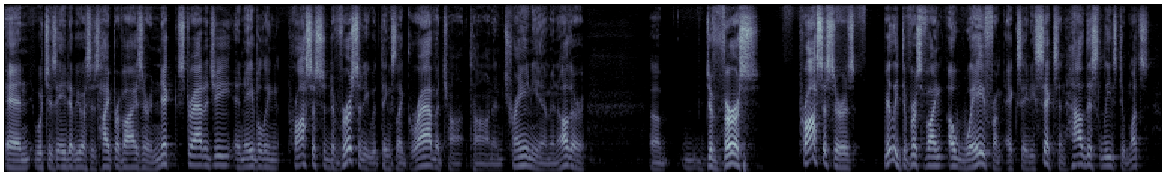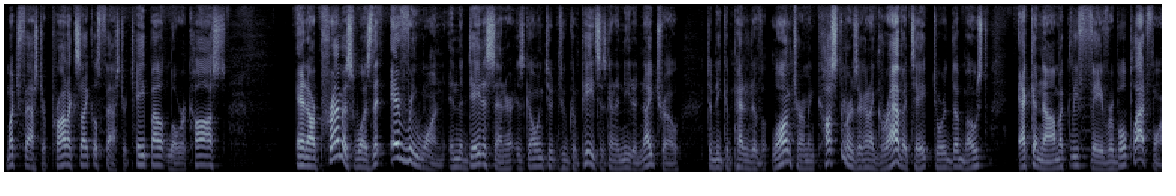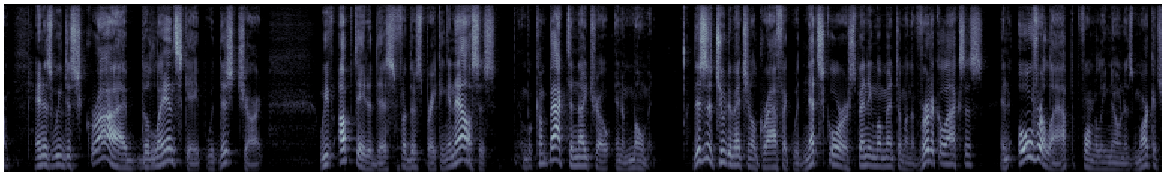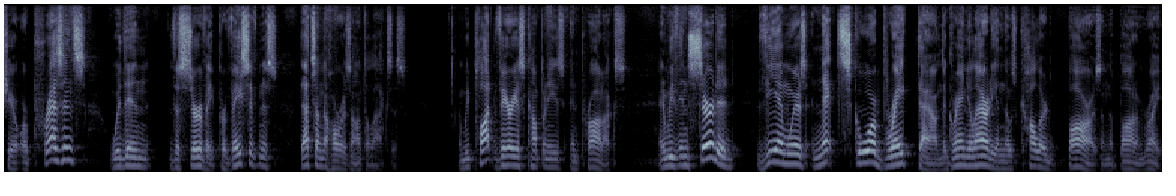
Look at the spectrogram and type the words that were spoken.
and which is AWS's hypervisor and NIC strategy, enabling processor diversity with things like Graviton and Trainium and other uh, diverse processors really diversifying away from x86 and how this leads to much, much faster product cycles, faster tape out, lower costs. And our premise was that everyone in the data center is going to, to compete, is going to need a Nitro to be competitive long-term and customers are going to gravitate toward the most economically favorable platform. And as we describe the landscape with this chart, we've updated this for this breaking analysis. And we'll come back to Nitro in a moment. This is a two-dimensional graphic with net score or spending momentum on the vertical axis, and overlap, formerly known as market share or presence within the survey, pervasiveness, that's on the horizontal axis. And we plot various companies and products, and we've inserted VMware's net score breakdown, the granularity in those colored bars on the bottom right.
